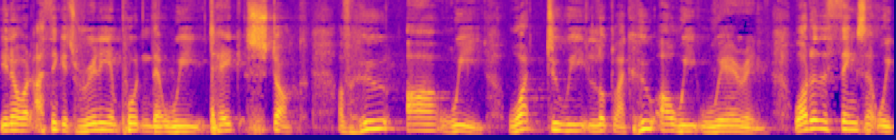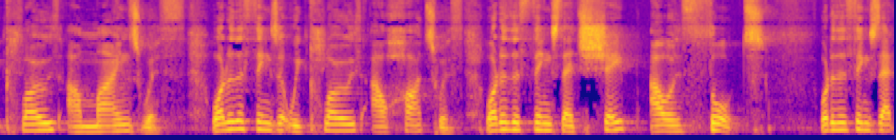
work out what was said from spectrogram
You know what? I think it's really important that we take stock of who are we? What do we look like? Who are we wearing? What are the things that we clothe our minds with? What are the things that we clothe our hearts with? What are the things that shape our thoughts? What are the things that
